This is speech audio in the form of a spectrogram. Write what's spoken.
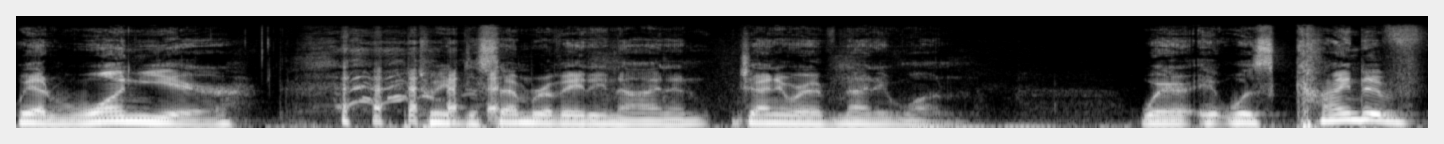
We had one year between December of 89 and January of 91 where it was kind of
